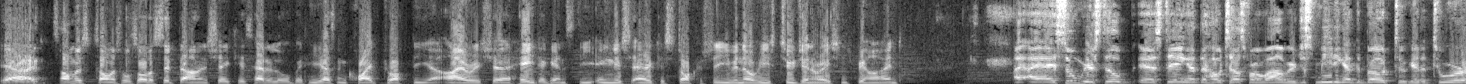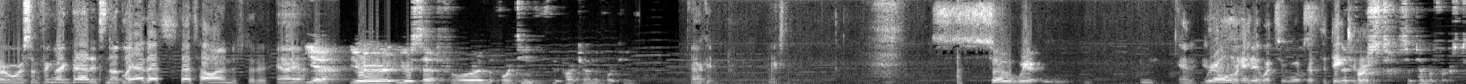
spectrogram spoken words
Yeah, Alright. Thomas. Thomas will sort of sit down and shake his head a little bit. He hasn't quite dropped the uh, Irish uh, hate against the English aristocracy, even though he's two generations behind. I, I assume we're still uh, staying at the hotels for a while. We're just meeting at the boat to get a tour or something like that. It's not like yeah, that's that's how I understood it. yeah, yeah. Yeah, you're you're set for the 14th departure on the 14th. Okay, excellent. So we're And We're all 14th, headed what's, towards- what's the date The today? first, September 1st.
